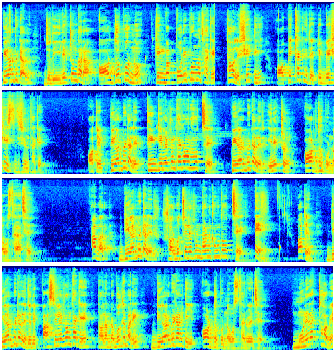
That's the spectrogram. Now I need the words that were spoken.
পি অরবিটাল যদি ইলেকট্রন দ্বারা অর্ধপূর্ণ কিংবা পরিপূর্ণ থাকে, তাহলে সেটি অপেক্ষাকৃত একটু বেশি স্থিতিশীল থাকে। অতএব পি অরবিটালে তিনটি ইলেকট্রন থাকা মানে হচ্ছে পি অরবিটালের ইলেকট্রন অর্ধপূর্ণ অবস্থায় আছে। আবার ডি অরবিটালের সর্বোচ্চ ইলেকট্রন ধারণ ক্ষমতা হচ্ছে টেন। অতএব ডি অরবিটালে যদি পাঁচটি ইলেকট্রন থাকে, তাহলে আমরা বলতে পারি ডি অরবিটালটি অর্ধপূর্ণ অবস্থায় রয়েছে। মনে রাখতে হবে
